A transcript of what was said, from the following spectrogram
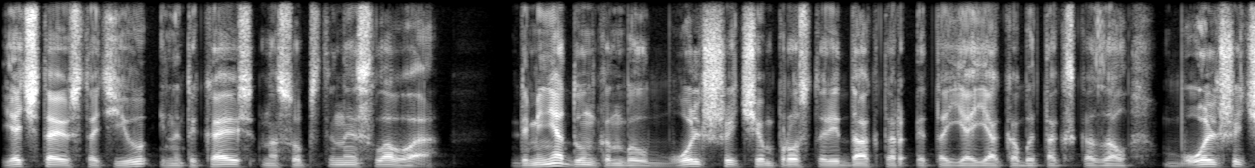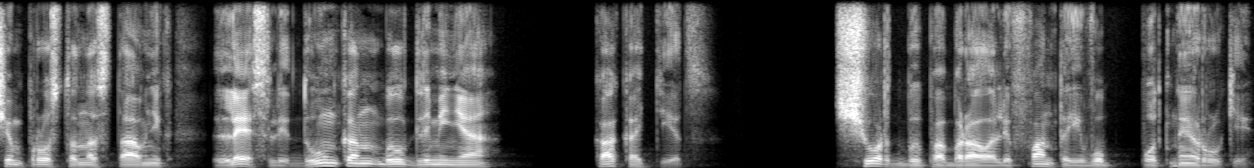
Я читаю статью и натыкаюсь на собственные слова — для меня Дункан был больше, чем просто редактор, это я якобы так сказал, больше, чем просто наставник. Лесли Дункан был для меня как отец. Черт бы побрал Алифанта его потные руки.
